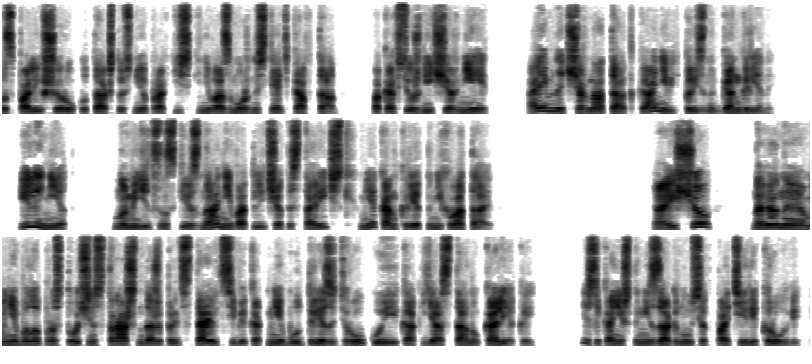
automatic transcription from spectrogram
воспалившая руку так, что с нее практически невозможно снять кафтан, пока все же не чернеет, а именно чернота ткани ведь признак гангрены. Или нет, но медицинских знаний, в отличие от исторических, мне конкретно не хватает. А еще, наверное, мне было просто очень страшно даже представить себе, как мне будут резать руку и как я стану калекой если, конечно, не загнусь от потери крови.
